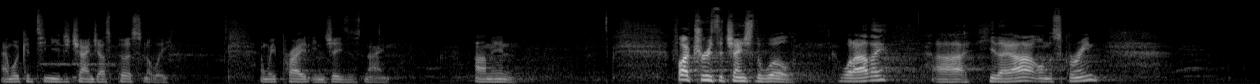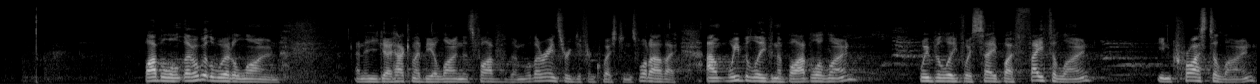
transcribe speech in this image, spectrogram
and will continue to change us personally. And we pray it in Jesus' name. Amen. Five truths that change the world. What are they? Uh, here they are on the screen. Bible, they've all got the word alone. And then you go, how can they be alone? There's five of them. Well, they're answering different questions. What are they? Um, we believe in the Bible alone. We believe we're saved by faith alone, in Christ alone,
